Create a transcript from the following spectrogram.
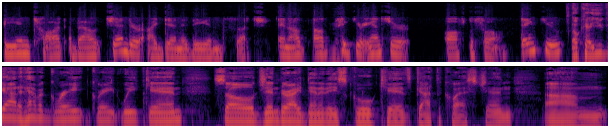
being taught about gender identity and such? And I'll, I'll take your answer off the phone. Thank you. Okay, you got it. Have a great, great weekend. So, gender identity, school kids got the question. Um,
